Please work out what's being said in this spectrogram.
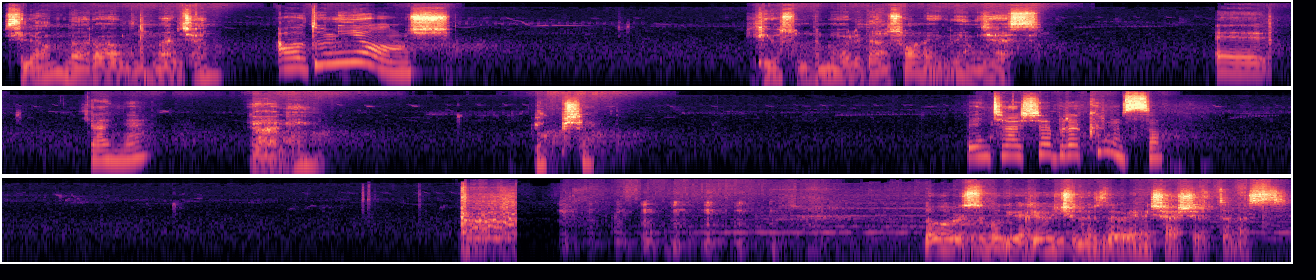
Silahını ara aldın Mercan? Aldığım iyi olmuş. Biliyorsun değil mi öğleden sonra evleneceğiz. E, yani Yani yok bir şey. Beni çarşıya bırakır mısın? Doğrusu bu gece üçünüz de beni şaşırttınız.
